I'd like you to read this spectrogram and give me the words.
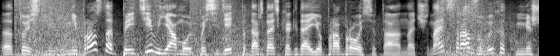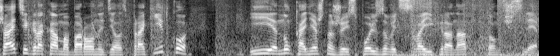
Э, то есть не просто прийти в яму и посидеть, подождать, когда ее пробросят, а начинать сразу выход, мешать игрокам обороны делать прокидку. И, ну, конечно же, использовать свои гранаты в том числе.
